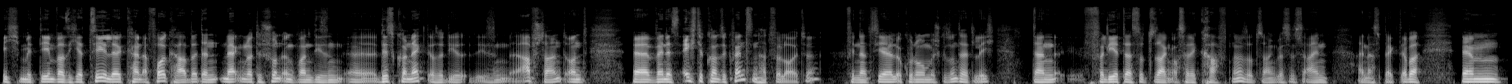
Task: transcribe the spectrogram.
ich mit dem, was ich erzähle, keinen Erfolg habe, dann merken Leute schon irgendwann diesen äh, Disconnect, also die, diesen Abstand und äh, wenn es echte Konsequenzen hat für Leute, finanziell, ökonomisch, gesundheitlich, dann verliert das sozusagen auch seine Kraft. Ne? Sozusagen, das ist ein, ein Aspekt. Aber ähm,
